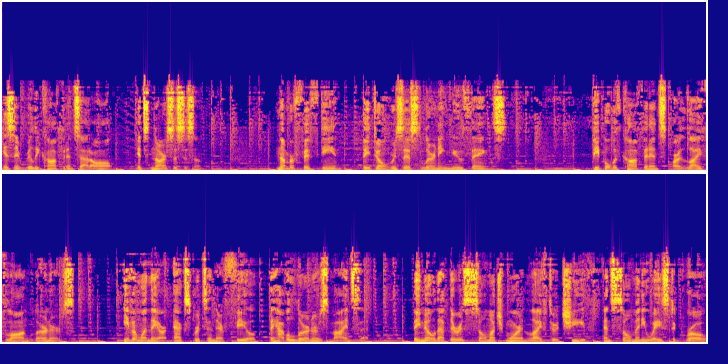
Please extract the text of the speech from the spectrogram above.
isn't really confidence at all. It's narcissism. Number 15, they don't resist learning new things. People with confidence are lifelong learners. Even when they are experts in their field, they have a learner's mindset. They know that there is so much more in life to achieve and so many ways to grow.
